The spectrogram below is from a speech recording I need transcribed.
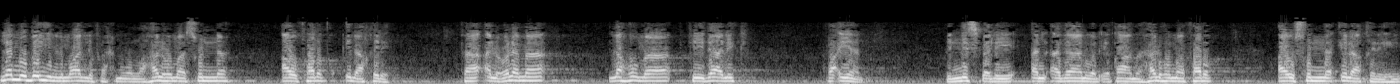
لم يبين المؤلف رحمه الله هل هما سنة أو فرض إلى آخره. فالعلماء لهما في ذلك رأيان. بالنسبة للأذان والإقامة هل هما فرض أو سنة إلى آخره.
